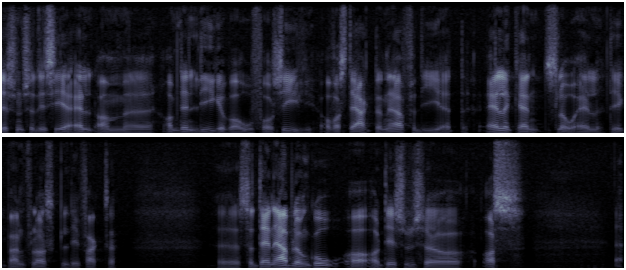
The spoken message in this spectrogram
det synes jeg, det siger alt om, øh, om den liga, hvor uforudsigelig, og hvor stærk den er, fordi at alle kan slå alle. Det er ikke bare en floskel, det er fakta. Øh, så den er blevet god, og, og det synes jeg jo også... Øh,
